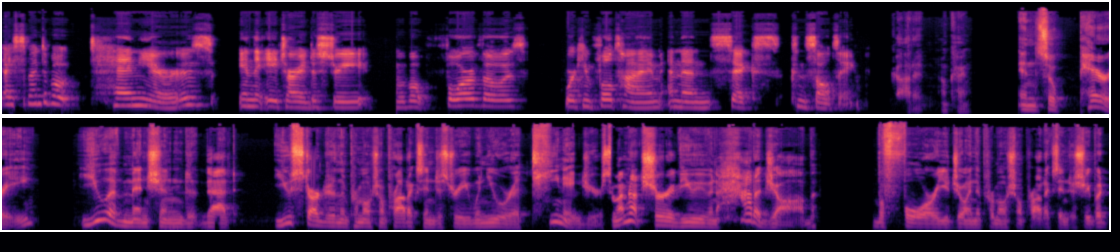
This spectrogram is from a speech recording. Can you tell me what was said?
I spent about 10 years in the HR industry, about four of those working full time, and then six consulting. Got it. Okay. And so, Perry, you have mentioned that you started in the promotional products industry when you were a teenager. So, I'm not sure if you even had a job before you joined the promotional products industry. But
